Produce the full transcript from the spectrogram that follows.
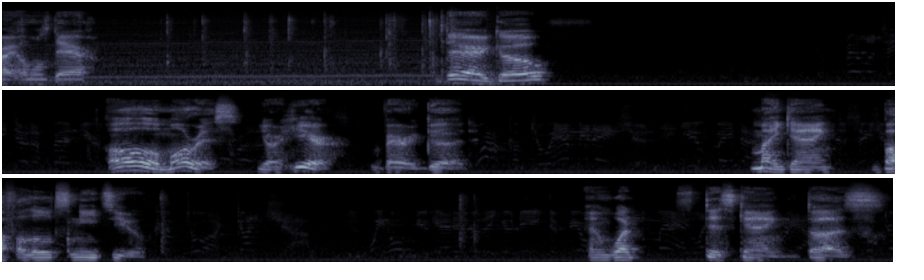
Alright, almost there. There you go. Oh, Maurice, you're here. Very good. My gang, Buffaloes needs you. And what this gang does.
